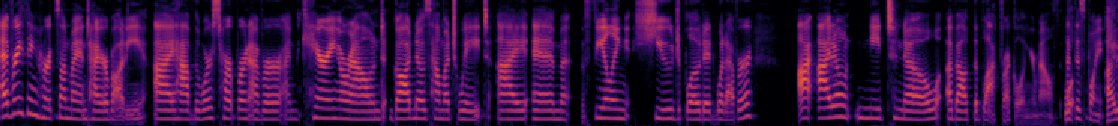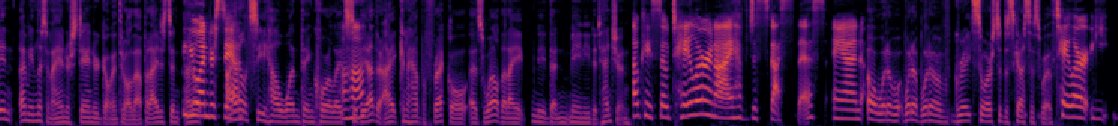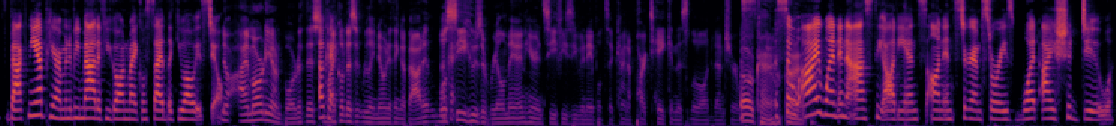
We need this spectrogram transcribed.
Everything hurts on my entire body. I have the worst heartburn ever. I'm carrying around God knows how much weight. I am feeling huge, bloated, whatever. I, I don't need to know about the black freckle in your mouth Well, at this point. I didn't. I mean, listen. I understand you're going through all that, but I just didn't. I You don't- understand. I don't see how one thing correlates Uh-huh. to the other. I can have a freckle as well that I need that may need attention. okay, so Taylor and I have discussed this, and Oh, what a what a what a great source to discuss this with. Taylor, back me up here. I'm going to be mad if you go on Michael's side like you always do. No, I'm already on board with this. Okay. Michael doesn't really know anything about it. We'll Okay. see who's a real man here and see if he's even able to kind of partake in this little adventure. with- Okay. So all right. I went and asked the audience on Instagram stories what I should do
